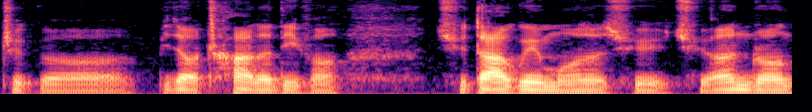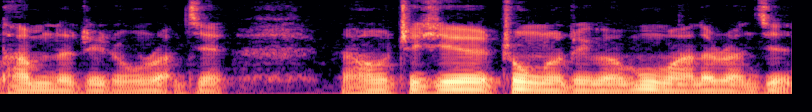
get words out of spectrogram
这个比较差的地方，去大规模的去去安装他们的这种软件，然后这些中了这个木马的软件，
